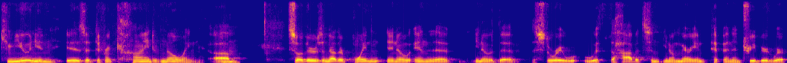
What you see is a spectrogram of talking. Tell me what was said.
Communion is a different kind of knowing. Um, mm. So there's another point, you know, in the you know the the story w- with the hobbits and you know Merry and Pippin and Treebeard, where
